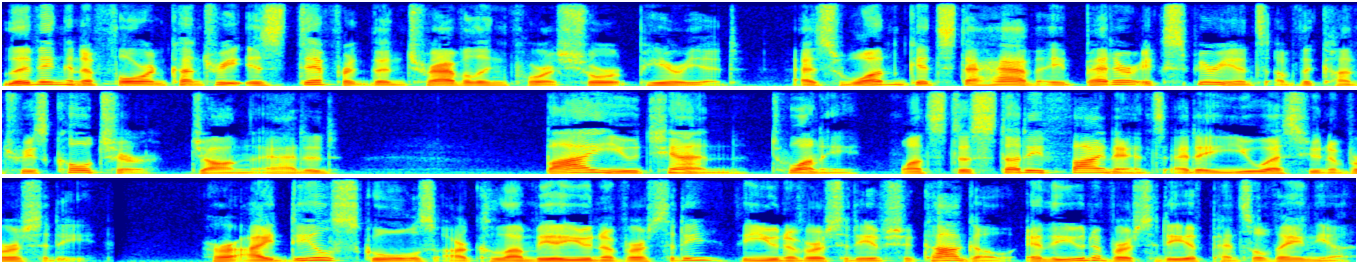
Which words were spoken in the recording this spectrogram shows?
Living in a foreign country is different than traveling for a short period, as one gets to have a better experience of the country's culture, Zhang added. Bai Yuqian, 20, wants to study finance at a U.S. university. Her ideal schools are Columbia University, the University of Chicago, and the University of Pennsylvania.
